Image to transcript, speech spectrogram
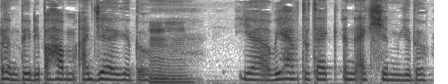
berhenti di paham aja gitu. Hmm. Ya, we have to take an action gitu.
